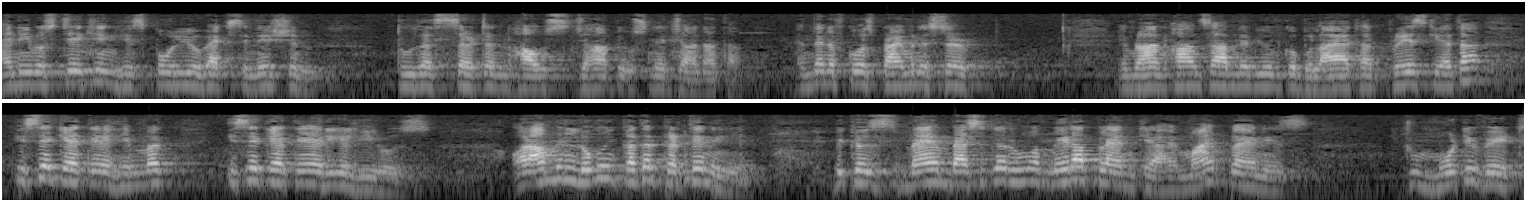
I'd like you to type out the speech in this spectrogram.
and he was taking his polio vaccination to the certain house جہاں پہ اس نے جانا تھا. And then of course prime minister Imran Khan صاحب نے بھی ان کو بلایا تھا پریز کیا تھا. اسے کہتے ہیں ہمت، اسے کہتے ہیں ریئل ہیروز اور ہم ان لوگوں کی قدر کرتے نہیں ہیں. بیکاز میں امبیسڈر ہوں اور میرا پلان کیا ہے؟ My plan is to motivate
